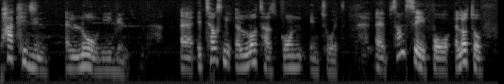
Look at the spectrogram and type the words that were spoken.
packaging alone, even, uh, it tells me a lot has gone into it. Uh, some say for a lot of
